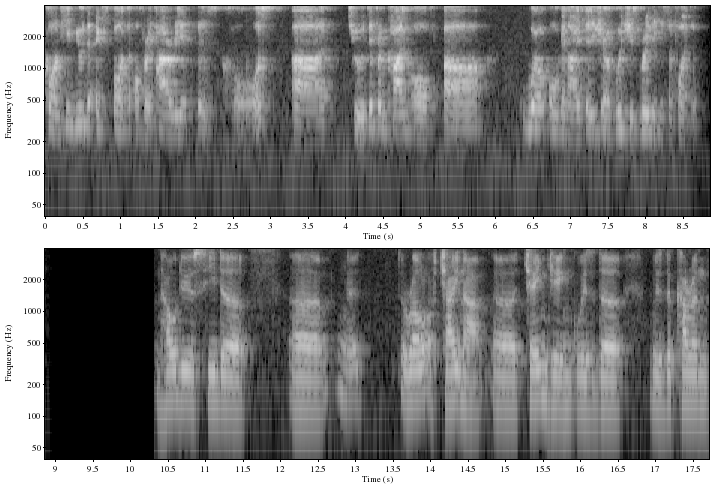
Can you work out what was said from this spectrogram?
continue to export the authoritarian discourse to different kind of world organization, which is really disappointing. How do you see the uh, role of China uh, changing with the with the current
